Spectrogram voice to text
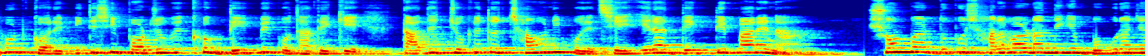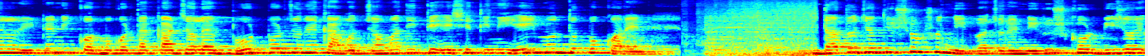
ভোট করে, বিদেশি পর্যবেক্ষক দেখবে কোথা থেকে? তাদের চোখে তো ছাউনি পড়েছে, এরা দেখতে পারে না। সোমবার দুপুর সাড়ে বারোটার দিকে বগুড়া জেলার রিটার্নিং কর্মকর্তা কার্যালয়ে ভোট বর্জনের কাগজ জমা দিতে এসে তিনি এই মন্তব্য করেন। দ্বাদশ জাতীয় সংসদ নির্বাচনে নিরুস্কর বিজয়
